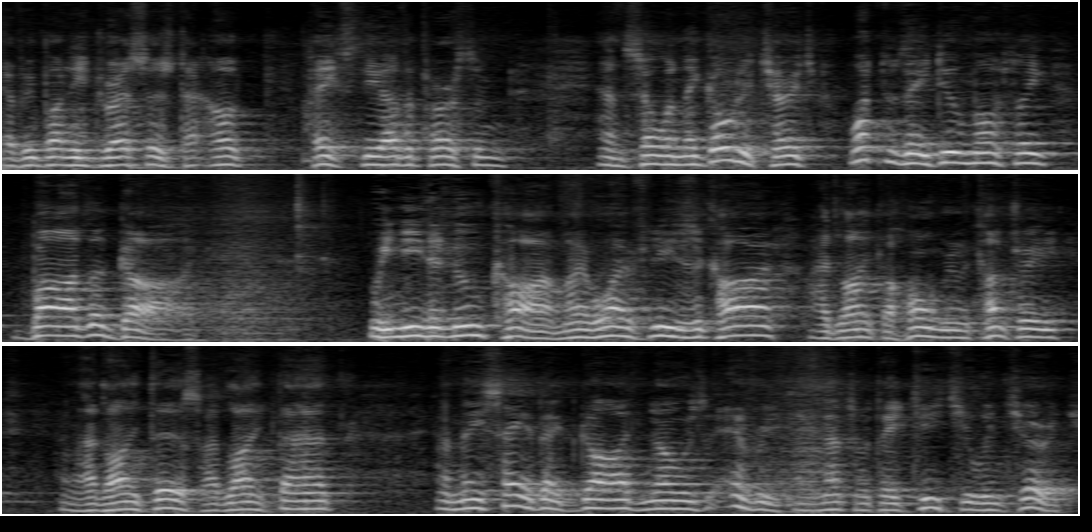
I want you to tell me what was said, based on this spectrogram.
Everybody dresses to outpace the other person. And so when they go to church, what do they do mostly? Bother God. We need a new car. My wife needs a car. I'd like a home in the country. And I'd like this, I'd like that. And they say that God knows everything. That's what they teach you in church.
